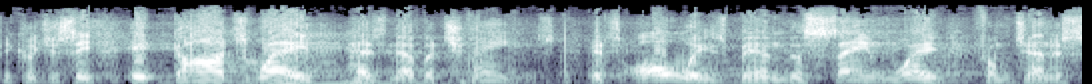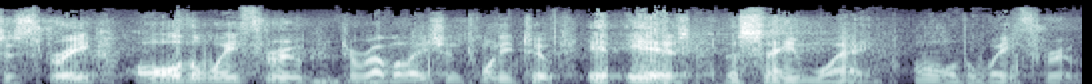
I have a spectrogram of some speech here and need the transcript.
Because you see, it, God's way has never changed. It's always been the same way from Genesis 3 all the way through to Revelation 22. It is the same way all the way through.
